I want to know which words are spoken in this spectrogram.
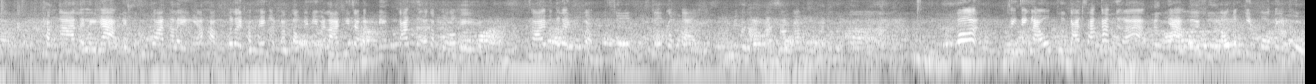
อทำงานหลาย ๆ อย่างในทุกๆวันอะไรอย่างเงี้ยค่ะ มันก็เลยทำให้เหมือนแบบเราไม่มีเวลาที่จะแบบบิวกล้ามเนื้อกับตัวเราเอง ใช่ มันก็เลยดูแบบซูบซูบลงไป มีปัญหาการสร้างกล้ามเนื้อไหมถ้ามันเกิดก็จริงๆ แล้วคือการสร้างกล้ามเนื้ออะหนึ่งอย่างเลยคือเราต้องกินโปรตีนถึง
